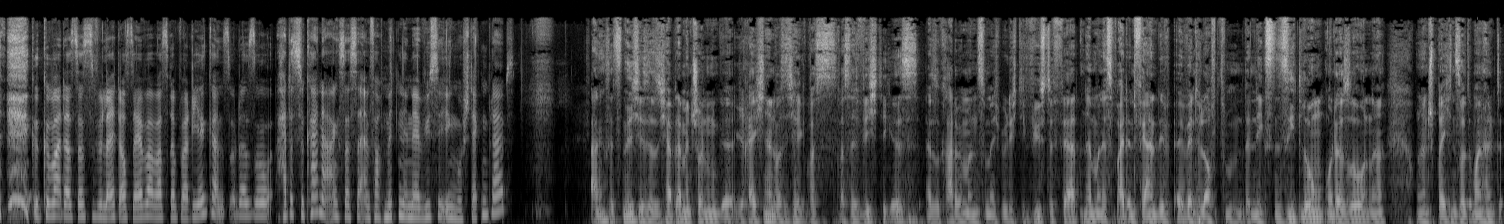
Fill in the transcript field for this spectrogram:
gekümmert hast, dass du vielleicht auch selber was reparieren kannst oder so, hattest du keine Angst, dass du einfach mitten in der Wüste irgendwo stecken bleibst? Angst jetzt nicht Also ich habe damit schon gerechnet, was ich halt, was, was halt wichtig ist. Also gerade wenn man zum Beispiel durch die Wüste fährt, ne, man ist weit entfernt, eventuell auch von der nächsten Siedlung oder so, ne? Und entsprechend sollte man halt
